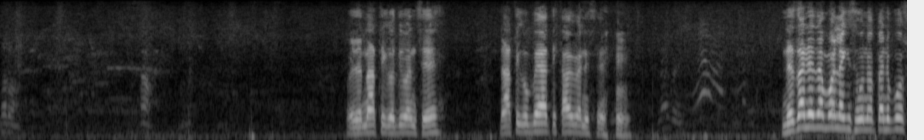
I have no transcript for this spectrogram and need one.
ধরো। ওই যে নাতি গো দিবানছে নাতি গো বেয়াতি খাওয়াই বানিছে নেজা নেজা মই লাগিছে না পেনে পোষ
